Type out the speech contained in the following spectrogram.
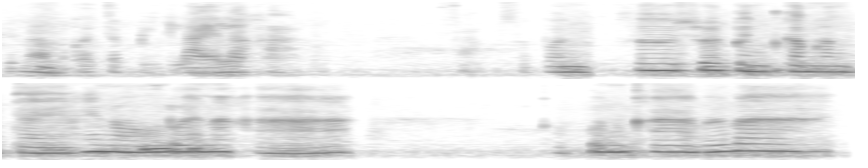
พี่หม่ำก็จะปิดไลฟ์แล้วค่ะฝากสปอนเซอร์ ช่วยเป็นกำลังใจให้น้องด้วยนะคะ ขอบคุณค่ะ บ๊ายบาย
